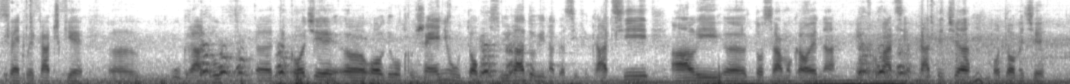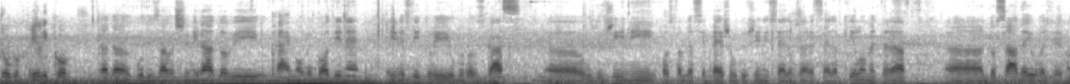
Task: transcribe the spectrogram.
svetle tačke uh, u gradu. E, takođe, e, ovde u okruženju u toku su i radovi na gasifikaciji, ali e, to samo kao jedna informacija prateća, o tome će drugom prilikom kada budu završeni radovi krajem ove godine. Investitor je Jugoros Gas, u dužini, postavlja se mreža u dužini 7,7 km, do sada je urađeno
